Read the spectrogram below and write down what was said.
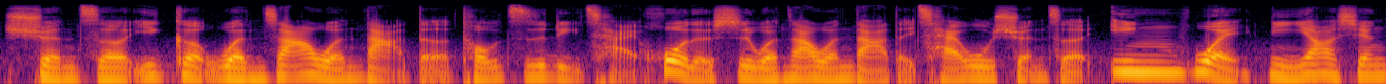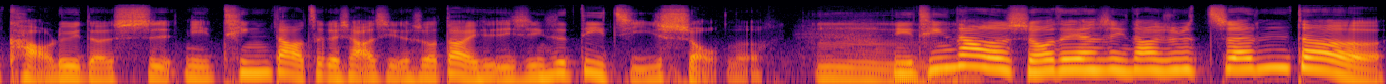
选择一个稳扎稳打的投资理财，或者是稳扎稳打的财务选择，因为你要先考虑的是，你听到这个消息的时候，到底已经是第几手了？嗯，你听到的时候，这件事情到底是不是真的？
